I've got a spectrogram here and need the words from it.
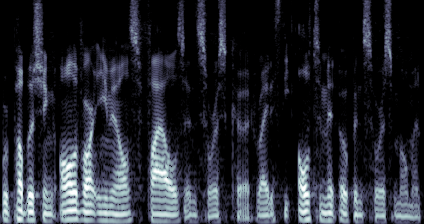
we're publishing all of our emails, files, and source code, right? It's the ultimate open source moment.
